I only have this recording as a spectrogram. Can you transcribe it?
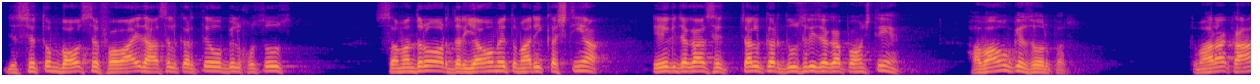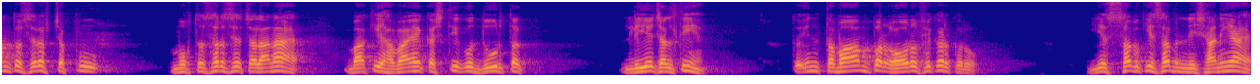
جس سے تم بہت سے فوائد حاصل کرتے ہو، بالخصوص سمندروں اور دریاؤں میں تمہاری کشتیاں ایک جگہ سے چل کر دوسری جگہ پہنچتی ہیں، ہواؤں کے زور پر۔ تمہارا کام تو صرف چپو مختصر سے چلانا ہے، باقی ہوائیں کشتی کو دور تک لیے چلتی ہیں۔ تو ان تمام پر غور و فکر کرو۔ یہ سب کی سب نشانیاں ہیں۔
